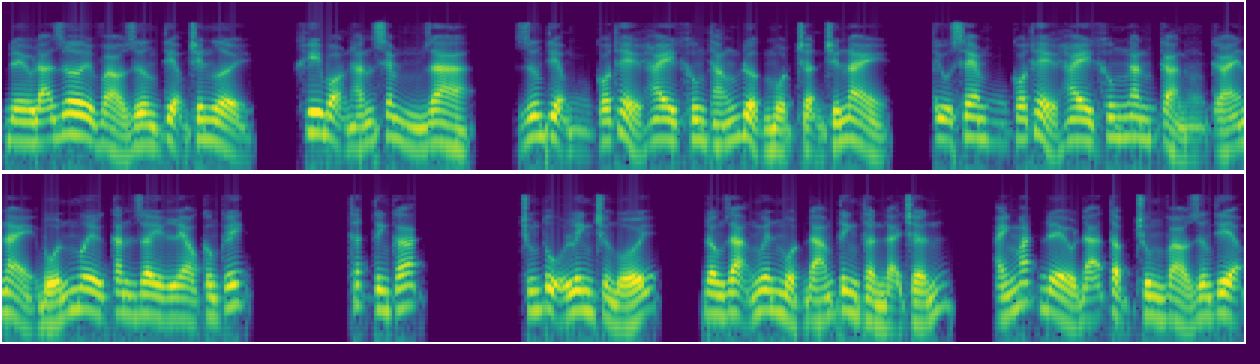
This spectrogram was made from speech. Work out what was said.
đều đã rơi vào Dương Tiệm trên người, khi bọn hắn xem ra, Dương Tiệm có thể hay không thắng được một trận chiến này, tiêu xem có thể hay không ngăn cản cái này 40 căn dây leo công kích. Thất tinh các. Chúng tụ linh trường bối, đồng dạng nguyên một đám tinh thần đại chấn, ánh mắt đều đã tập trung vào Dương Tiệm.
